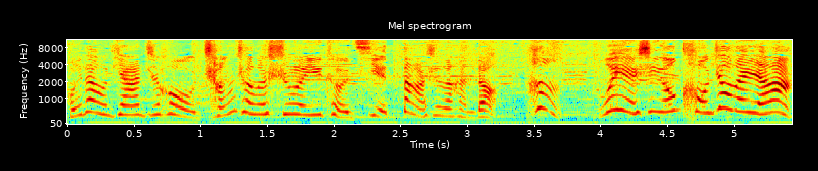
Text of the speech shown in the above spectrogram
回到家之后，长长的舒了一口气，大声的喊道：“哼，我也是有口罩的人啊！”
